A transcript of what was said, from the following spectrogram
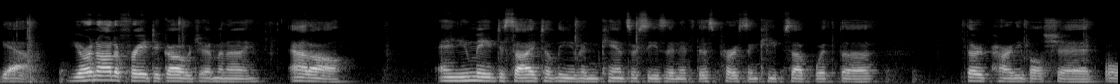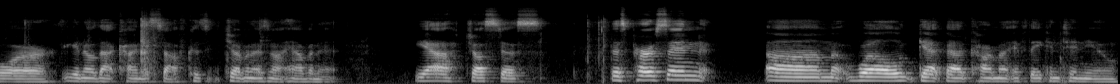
Yeah, you're not afraid to go, Gemini, at all. And you may decide to leave in Cancer season if this person keeps up with the third party bullshit or, you know, that kind of stuff because Gemini's not having it. Yeah, justice. This person um, will get bad karma if they continue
